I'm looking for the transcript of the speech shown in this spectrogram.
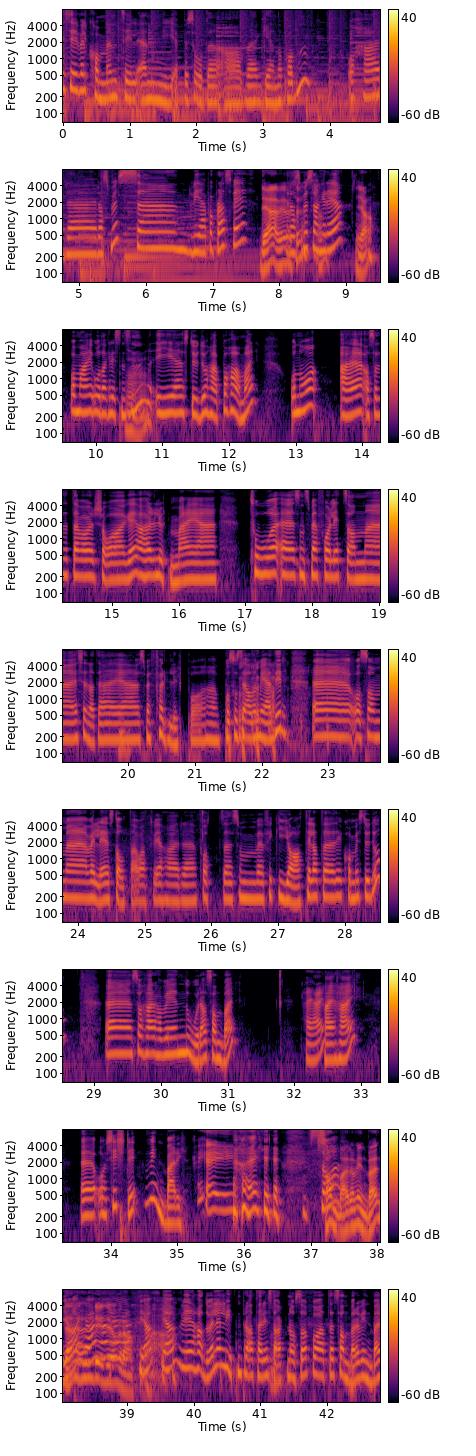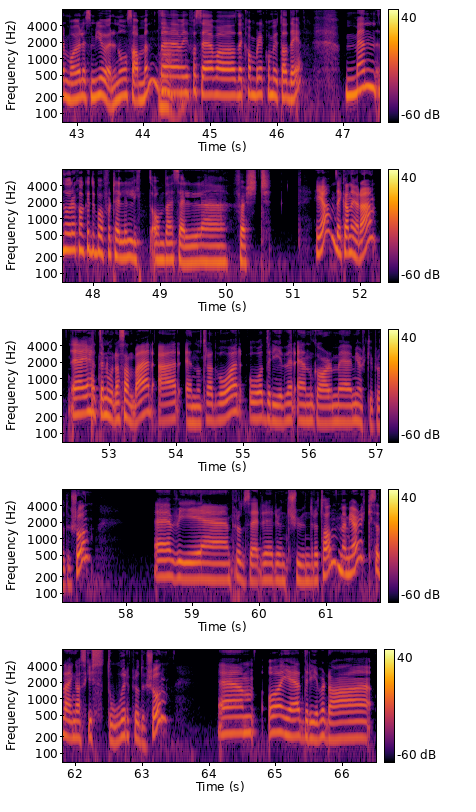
vi sier velkommen til en ny episode av Genopodden. Og her, eh, Rasmus, eh, vi er på plass, vi. Det er vi, vet. Rasmus Langeree Ja. og meg, Oda Christensen, i studio her på Hamar. Og nå er jeg Altså, dette var så gøy. Jeg har lurt med meg eh, to sånn som jeg får litt sånn Jeg kjenner at jeg eh, Som jeg følger på, på sosiale medier. og som jeg er veldig stolt av at vi har fått Som vi fikk ja til at de kom i studio. Eh, så her har vi Nora Sandberg. Hei, hei. Hei, hei. Eh, og Kirsti Vindberg. Hei, hei. Hei. Så- Sandberg og Vindberg, det Ja, ja, ja, lyder jo bra. Ja, ja, vi hadde vel en liten prat her i starten også på at Sandberg og Vindberg må jo liksom gjøre noe sammen. Det, vi får se hva det kan bli, komme ut av det. Men Nora, kan ikke du bare fortelle litt om deg selv eh, først? Ja, det kan jeg gjøre. Jeg heter Nora Sandberg, er 31 år og driver en gard med mjølkeproduksjon. Eh, Vi eh, produserer rundt 700 tonn med mjølk, så det er en ganske stor produksjon. Og jeg driver da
